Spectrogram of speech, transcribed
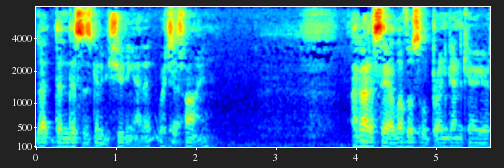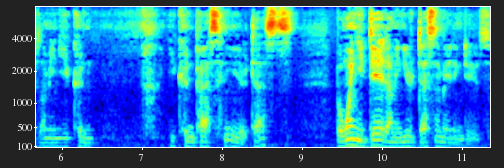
that, then this is going to be shooting at it, which is fine. I gotta say, I love those little Bren gun carriers. I mean, you couldn't, you couldn't pass any of your tests, but when you did, I mean, you're decimating dudes.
